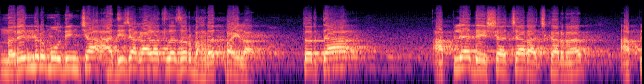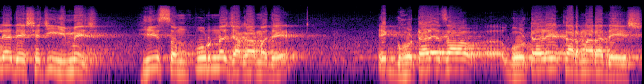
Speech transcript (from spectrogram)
नरेंद्र मोदींच्या आधीच्या काळातला जर भारत पाहिला तर त्या आपल्या देशाच्या राजकारणात आपल्या देशाची इमेज ही संपूर्ण जगामध्ये एक घोटाळ्याचा घोटाळे करणारा देश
